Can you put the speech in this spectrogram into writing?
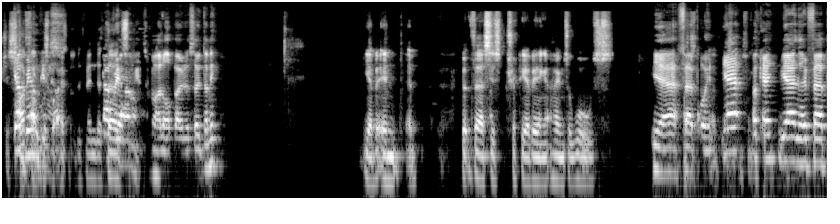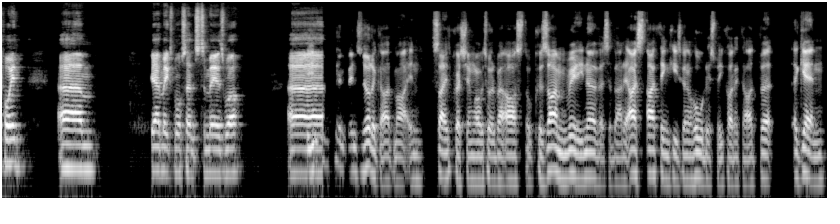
just Gabriel I think he's got a, Arsenal defender third. Gets quite a lot of bonus, though, doesn't he? yeah, but in uh, but versus Trippier being at home to Wolves, Yeah, fair point. I Yeah, okay. Yeah, no, fair point. Um, yeah, it makes more sense to me as well. Uh, you mentioned Odegaard, Martin. Side question while we're talking about Arsenal because I'm really nervous about it. I, I think he's going to haul this week, Odegaard. But again,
